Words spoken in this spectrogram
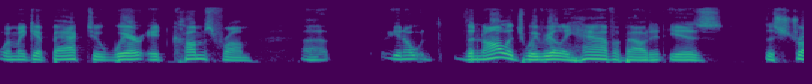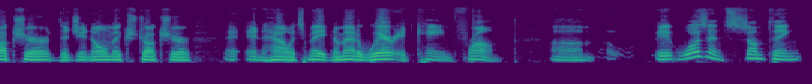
when we get back to where it comes from, uh, you know, the knowledge we really have about it is the structure, the genomic structure, and how it's made, no matter where it came from. Um, it wasn't something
